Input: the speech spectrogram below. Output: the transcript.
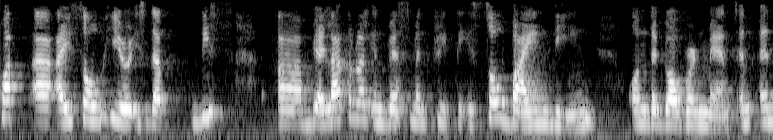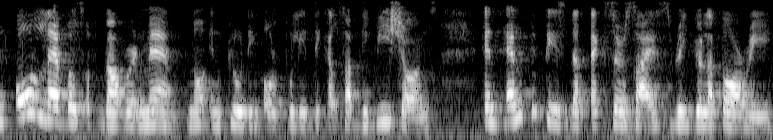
what uh, I saw here is that this uh, bilateral investment treaty is so binding on the governments and, and all levels of government, no, including all political subdivisions and entities that exercise regulatory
